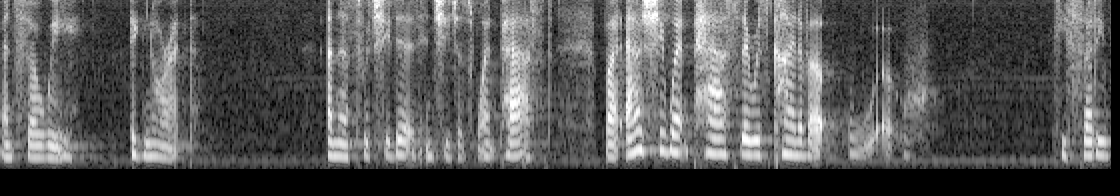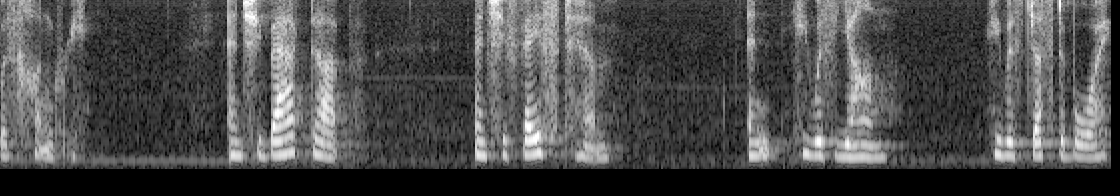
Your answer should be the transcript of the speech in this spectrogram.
And so we ignore it. And that's what she did, and she just went past. But as she went past, there was kind of a whoa. He said he was hungry. And she backed up and she faced him. And he was young, he was just a boy.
